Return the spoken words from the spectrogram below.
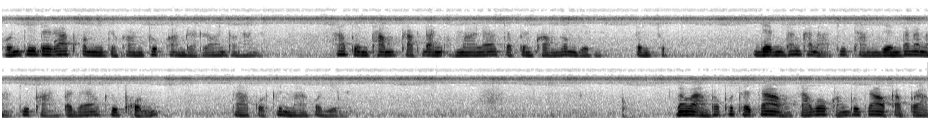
ผลที่ได้รับก็มีแต่ความทุกข์ความเดือดร้อนเท่านั้น ถ้าเป็นธรรมผลักดันออกมาแล้วจะเป็นความร่มเย็นเป็นสุข เย็นทั้งขณะที่ทำเย็นทั้งขณะที่ผ่านไปแล้วคือผลปรากฏขึ้นมาก็เย็นระหว่างพระพุทธเจ้า สาวกของพระเจ้ากับเรา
